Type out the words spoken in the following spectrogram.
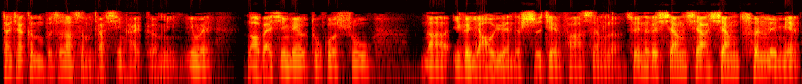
大家根本不知道什么叫辛亥革命，因为老百姓没有读过书，那一个遥远的事件发生了，所以那个乡下乡村里面，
